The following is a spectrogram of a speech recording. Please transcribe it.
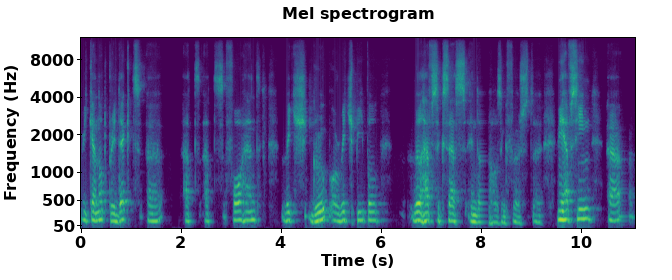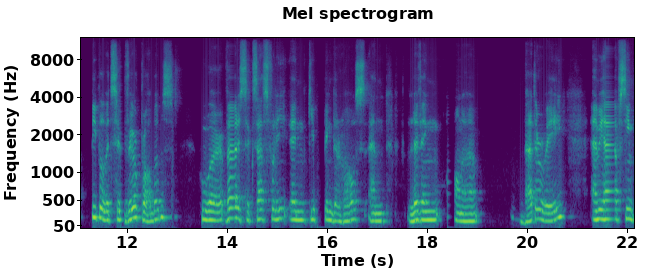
we cannot predict uh, at at forehand which group or which people will have success in the housing first. Uh, we have seen uh, people with severe problems who were very successfully in keeping their house and living on a better way. And we have seen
